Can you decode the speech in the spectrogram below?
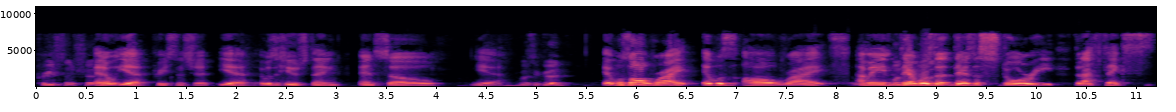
Priest and shit. And it, yeah, priests and shit. Yeah, it was a huge thing. And so, yeah, Was it good? it was all right. It was all right. I mean, was there it- was was a there's a story that I think s-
